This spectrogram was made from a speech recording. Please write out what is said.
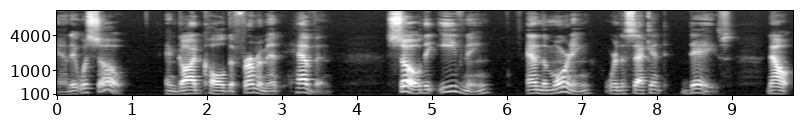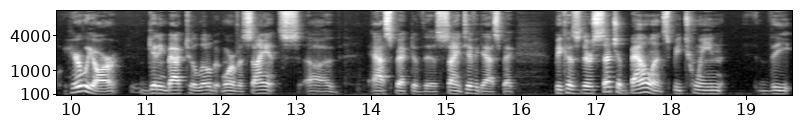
and it was so. And God called the firmament heaven. So the evening and the morning were the second days. Now, here we are getting back to a little bit more of a science uh, aspect of this, scientific aspect, because there's such a balance between the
